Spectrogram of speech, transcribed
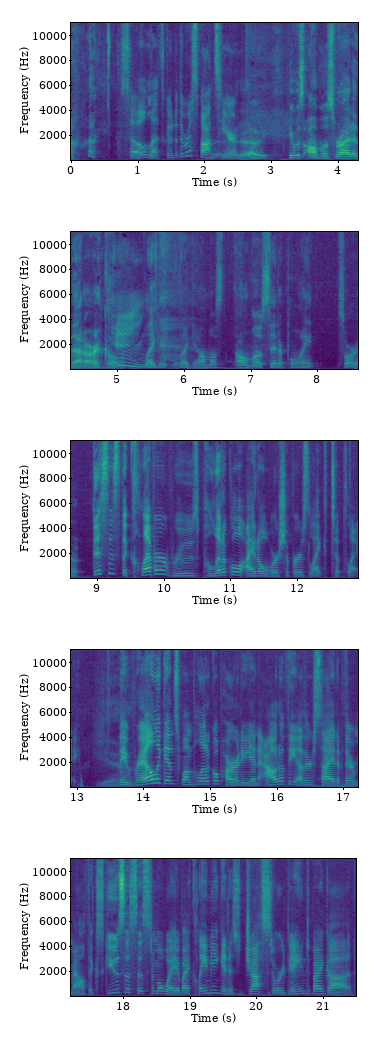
so let's go to the response here. don't. He was almost right in that article. Hmm. like it, like almost almost at a point, sort of. This is the clever ruse political idol worshippers like to play. Yeah. They rail against one political party and out of the other side of their mouth excuse the system away by claiming it is just ordained by God.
